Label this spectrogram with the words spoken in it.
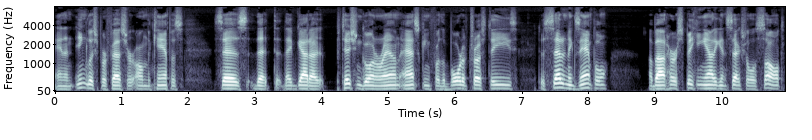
and an English professor on the campus says that they've got a petition going around asking for the Board of Trustees to set an example about her speaking out against sexual assault,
